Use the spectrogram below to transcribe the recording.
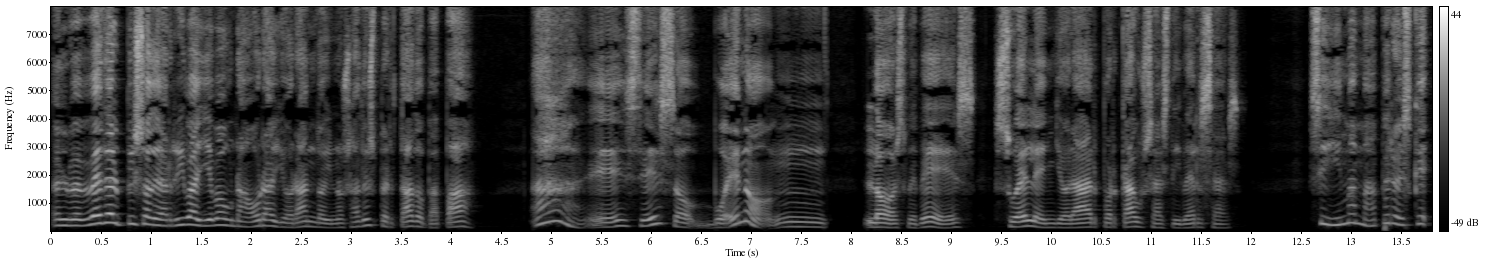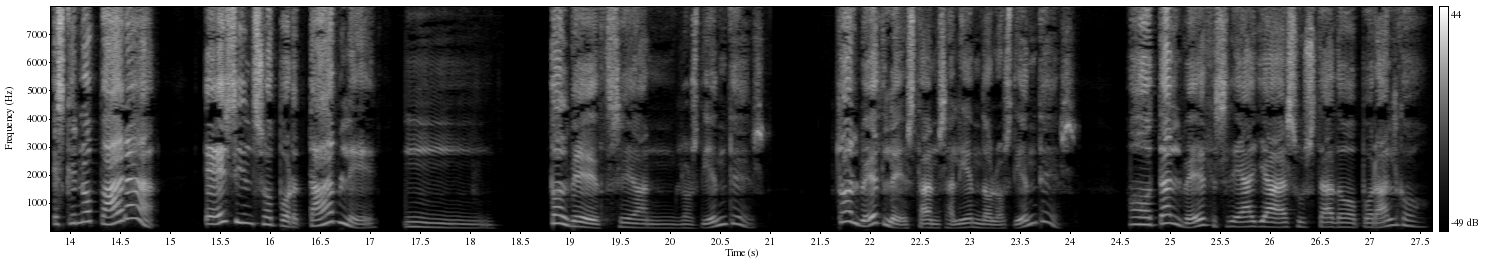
El bebé del piso de arriba lleva una hora llorando y nos ha despertado papá. Ah, es eso. Bueno, mm, los bebés suelen llorar por causas diversas. Sí, mamá, pero es que es que no para. Es insoportable. Mm, tal vez sean los dientes. Tal vez le están saliendo los dientes. O tal vez se haya asustado por algo.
